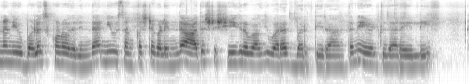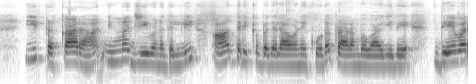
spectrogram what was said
ಅವನ್ನ ನೀವು ಬಳಸ್ಕೊಳೋದ್ರಿಂದ ನೀವು ಸಂಕಷ್ಟಗಳಿಂದ ಆದಷ್ಟು ಶೀಘ್ರವಾಗಿ ಹೊರಗೆ ಬರ್ತೀರಾ ಅಂತಲೇ ಹೇಳ್ತಿದ್ದಾರೆ ಇಲ್ಲಿ. ಈ ಪ್ರಕಾರ ನಿಮ್ಮ ಜೀವನದಲ್ಲಿ ಆಂತರಿಕ ಬದಲಾವಣೆ ಕೂಡ ಪ್ರಾರಂಭವಾಗಿದೆ. ದೇವರ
